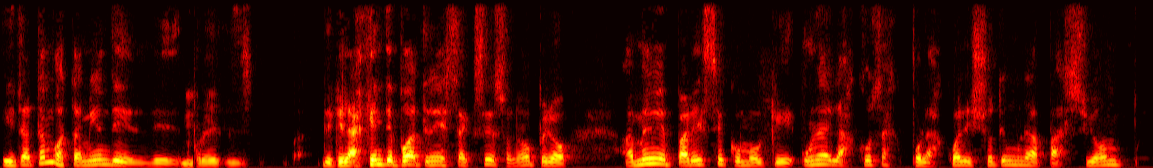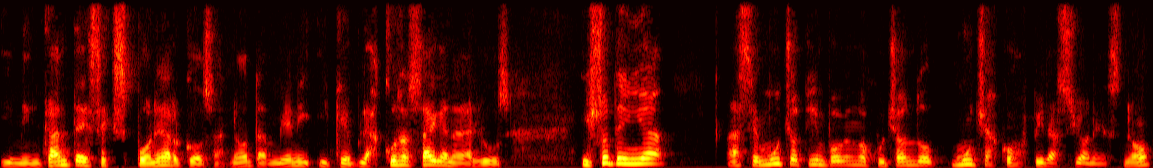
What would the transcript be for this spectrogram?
y tratamos también de, de, que la gente pueda tener ese acceso, ¿no? Pero a mí me parece como que una de las cosas por las cuales yo tengo una pasión y me encanta es exponer cosas, ¿no? También y, que las cosas salgan a la luz. Y yo tenía, hace mucho tiempo vengo escuchando muchas conspiraciones, ¿no?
